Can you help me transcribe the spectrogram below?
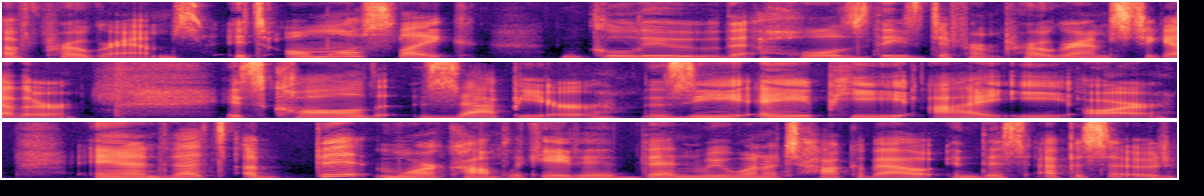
of programs. It's almost like glue that holds these different programs together. It's called Zapier, Z A P I E R. And that's a bit more complicated than we want to talk about in this episode.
